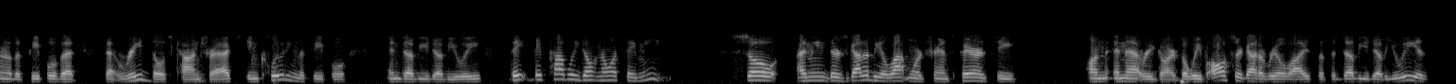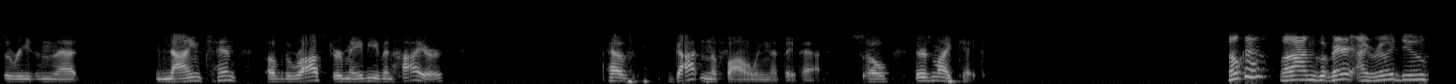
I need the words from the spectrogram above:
of the people that that read those contracts, including the people in WWE, they they probably don't know what they mean. So, I mean, there's got to be a lot more transparency on in that regard. But we've also got to realize that the WWE is the reason that nine tenths of the roster, maybe even higher, have gotten the following that they've had. So there's my take. Okay. Well, I'm very. I really do.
